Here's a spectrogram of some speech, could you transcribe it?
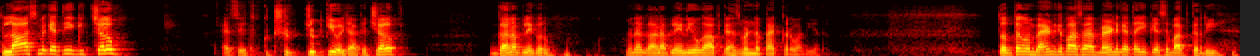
तो लास्ट में कहती है कि चलो, ऐसे चुटकी बजा के चलो, गाना प्ले करो। मैंने गाना प्ले नहीं होगा, आपके हस्बैंड ने पैक करवा दिया था। तब तक मैं बैंड के पास आया बैंड कहता है, ये कैसे बात कर रही है?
